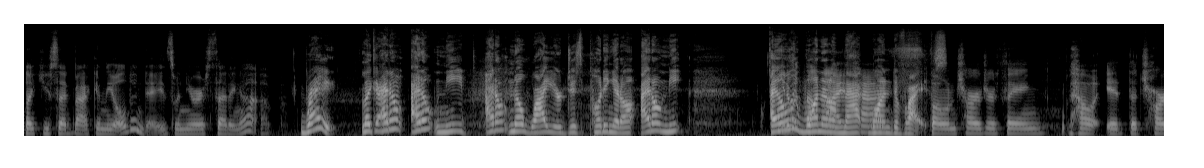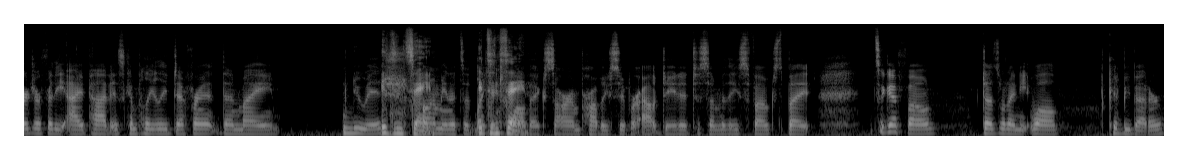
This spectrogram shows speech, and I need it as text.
like you said back in the olden days when you were setting up. Right. Like I don't I don't need I don't know why you're just putting it on. I don't need I You only the want it on that one device. Phone charger thing. How it the charger for the iPad is completely different than my newish. It's insane. Well, I mean, it's a, like It's a insane. 12 XR. I'm probably super outdated to some of these folks, but it's a good phone. Does what I need. Well, could be better.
